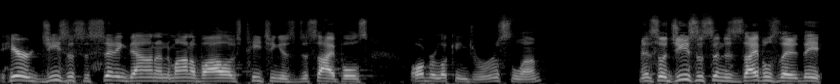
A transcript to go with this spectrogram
here Jesus is sitting down on the Mount of Olives teaching his disciples overlooking Jerusalem. And so Jesus and his disciples, they, they,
